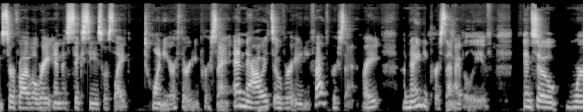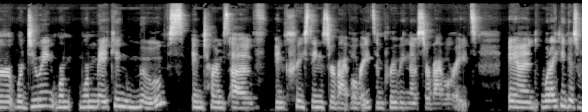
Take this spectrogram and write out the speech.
survival rate in the 60s was like 20 or 30%. And now it's over 85%, right? 90%, I believe. And so we're we're doing we're we're making moves in terms of increasing survival rates, improving those survival rates. And what I think is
